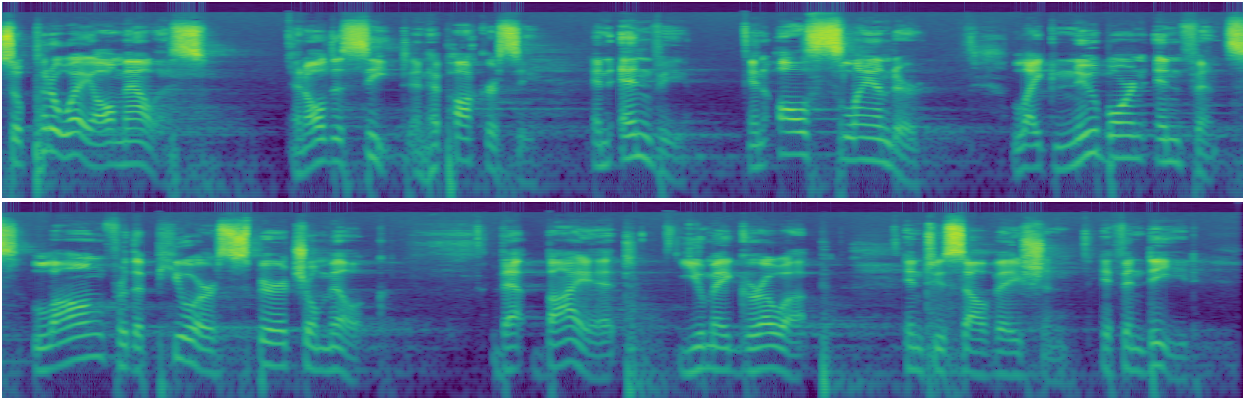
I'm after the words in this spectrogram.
So put away all malice and all deceit and hypocrisy and envy and all slander. Like newborn infants, long for the pure spiritual milk, that by it you may grow up into salvation, if indeed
